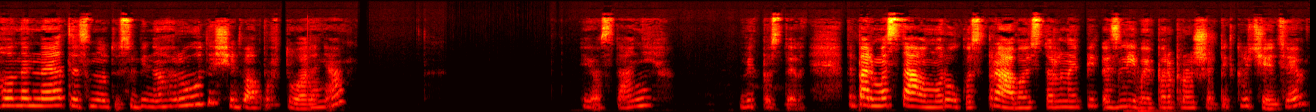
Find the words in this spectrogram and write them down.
Головне не тиснути собі на груди, ще два повторення. І останній відпустили. Тепер ми ставимо руку з правої сторони, з лівої, перепрошую, під ключицею.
